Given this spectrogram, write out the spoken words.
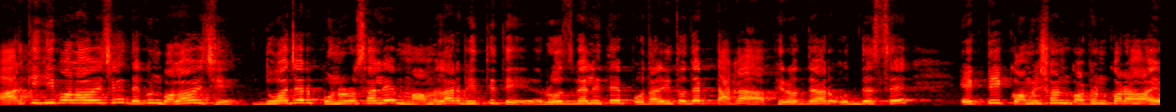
আর কি কি বলা হয়েছে? দেখুন, বলা হয়েছে দু হাজার পনেরো সালে মামলার ভিত্তিতে রোজ ভ্যালিতে প্রতারিতদের টাকা ফেরত দেওয়ার উদ্দেশ্যে একটি কমিশন গঠন করা হয়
